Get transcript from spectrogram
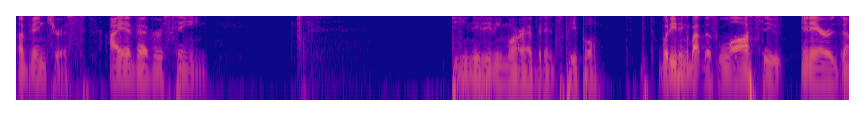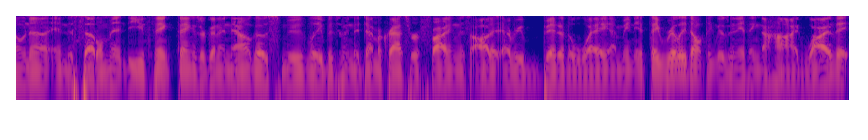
of interest I have ever seen. Do you need any more evidence, people? What do you think about this lawsuit in Arizona and the settlement? Do you think things are going to now go smoothly between the Democrats who are fighting this audit every bit of the way? I mean, if they really don't think there's anything to hide, why are they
